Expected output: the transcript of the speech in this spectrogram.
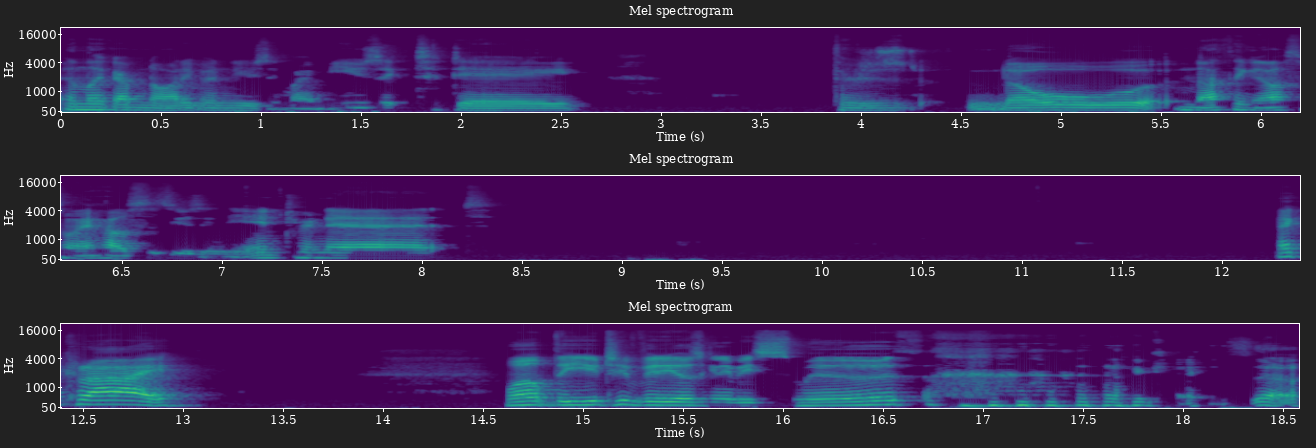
And like, I'm not even using my music today. There's no, nothing else in my house is using the internet. I cry. Well, the YouTube video is going to be smooth. okay, so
